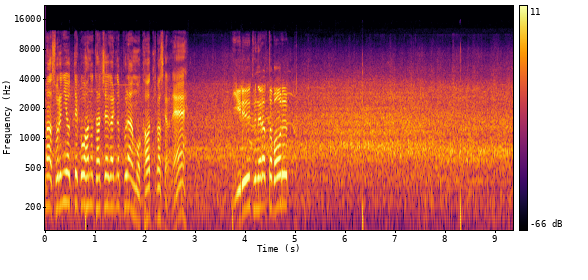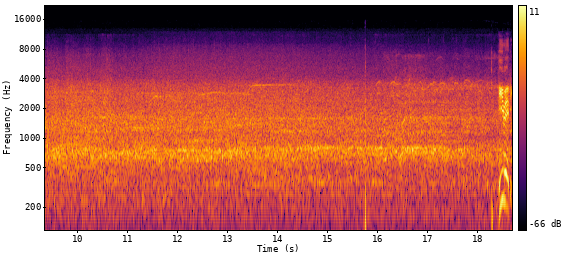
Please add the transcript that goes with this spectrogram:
まあそれによって後半の立ち上がりのプランも変わってきますからね。緩く狙ったボール。リベリ。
